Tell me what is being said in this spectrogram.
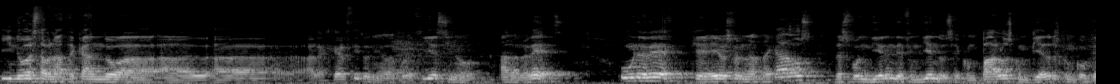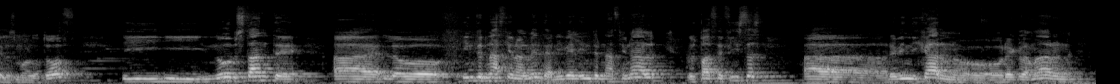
y no estaban atacando al ejército ni a la policía, sino al revés. Una vez que ellos fueron atacados, respondieron defendiéndose con palos, con piedras, con cócteles Molotov. Y, y no obstante, lo, internacionalmente, a nivel internacional, los pacifistas reivindicaron o, reclamaron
